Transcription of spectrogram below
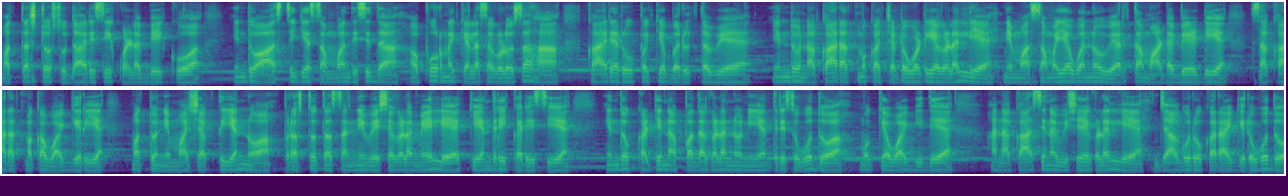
ಮತ್ತಷ್ಟು ಸುಧಾರಿಸಿಕೊಳ್ಳಬೇಕು ಇಂದು ಆಸ್ತಿಗೆ ಸಂಬಂಧಿಸಿದ ಅಪೂರ್ಣ ಕೆಲಸಗಳು ಸಹ ಕಾರ್ಯರೂಪಕ್ಕೆ ಬರುತ್ತವೆ ಇಂದು ನಕಾರಾತ್ಮಕ ಚಟುವಟಿಕೆಗಳಲ್ಲಿ ನಿಮ್ಮ ಸಮಯವನ್ನು ವ್ಯರ್ಥ ಮಾಡಬೇಡಿ, ಸಕಾರಾತ್ಮಕವಾಗಿರಿ ಮತ್ತು ನಿಮ್ಮ ಶಕ್ತಿಯನ್ನು ಪ್ರಸ್ತುತ ಸನ್ನಿವೇಶಗಳ ಮೇಲೆ ಕೇಂದ್ರೀಕರಿಸಿ ಇಂದು ಕಠಿಣ ಪದಗಳನ್ನು ನಿಯಂತ್ರಿಸುವುದು ಮುಖ್ಯವಾಗಿದೆ. ಹಣಕಾಸಿನ ವಿಷಯಗಳಲ್ಲಿ ಜಾಗರೂಕರಾಗಿರುವುದು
